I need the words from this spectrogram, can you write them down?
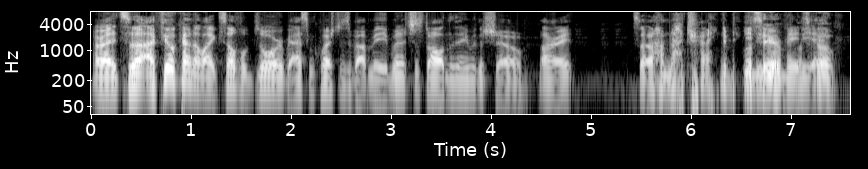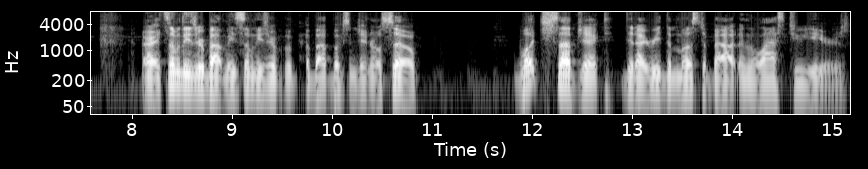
right. So I feel kind of like self-absorbed, asking questions about me, but it's just all in the name of the show. All right. So I'm not trying to be Let's any hear. more 'em. Let's maniac. Go. All right. Some of these are about me. Some of these are about books in general. So, what subject did I read the most about in the last two years?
